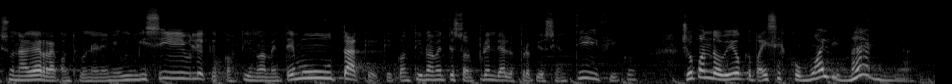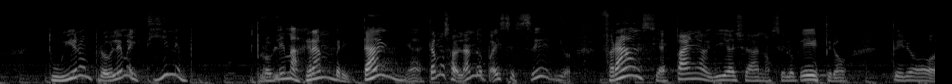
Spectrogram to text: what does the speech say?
Es una guerra contra un enemigo invisible que continuamente muta, que, continuamente sorprende a los propios científicos. Yo cuando veo que países como Alemania tuvieron problemas y tienen problemas Gran Bretaña, estamos hablando de países serios, Francia, España hoy día ya no sé lo que es, pero pero,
